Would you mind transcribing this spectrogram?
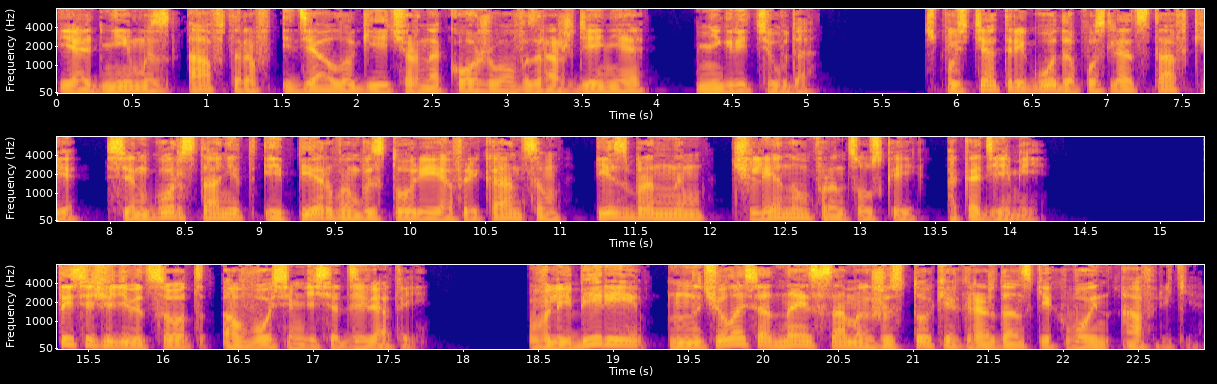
и одним из авторов идеологии чернокожего возрождения негритюда. Спустя три года после отставки Сенгор станет и первым в истории африканцем, избранным членом французской академии. 1989. В Либерии началась одна из самых жестоких гражданских войн Африки.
